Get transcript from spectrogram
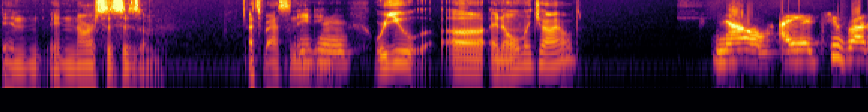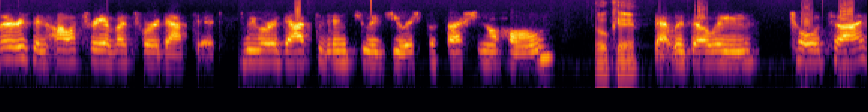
in in narcissism. That's fascinating. Mhm. Were you uh, an only child? No, I had two brothers, and all three of us were adopted. We were adopted into a Jewish professional home. Okay. That was always told to us.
